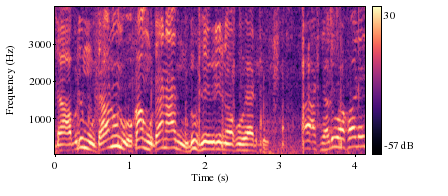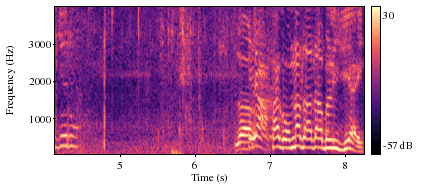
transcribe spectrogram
ડાબડી મૂઠાનું ઓકા મુઠા ના મોઢું ફેવરી નાખું હેડ તું આ ખેડું અખાડે જેરું આખા ગામના દાદા બની જાય.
